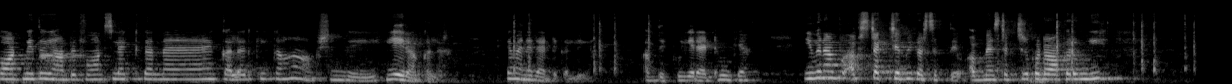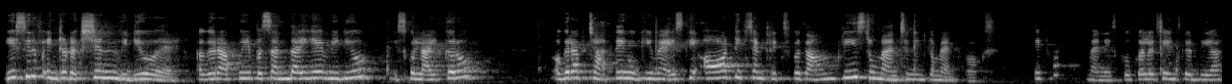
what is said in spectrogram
फॉन्ट में तो यहाँ पे फॉन्ट सिलेक्ट करना है। कलर की कहाँ ऑप्शन गई? ये रहा कलर ठीक है, मैंने रेड कर लिया। अब देखो, ये रेड हो गया। इवन आप अब स्ट्रक्चर भी कर सकते हो। अब मैं स्ट्रक्चर को ड्रॉ करूँगी। ये सिर्फ़ इंट्रोडक्शन वीडियो है। अगर आपको ये पसंद आई है वीडियो इसको लाइक करो। अगर आप चाहते हो कि मैं इसके और टिप्स एंड ट्रिक्स बताऊँ please to mention in comment box ठीक है मैंने इसको कलर चेंज कर दिया।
